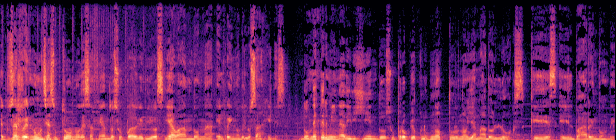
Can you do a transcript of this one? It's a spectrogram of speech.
Entonces renuncia a su trono desafiando a su Padre Dios y abandona el reino de los ángeles, donde termina dirigiendo su propio club nocturno llamado Lux, que es el bar en donde,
